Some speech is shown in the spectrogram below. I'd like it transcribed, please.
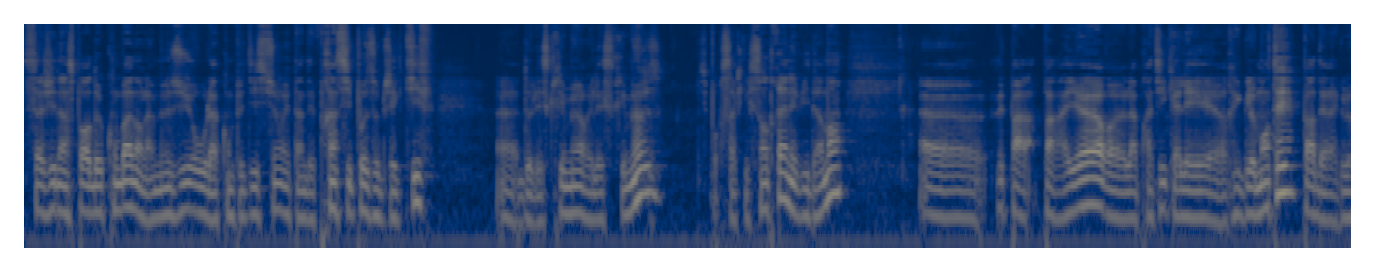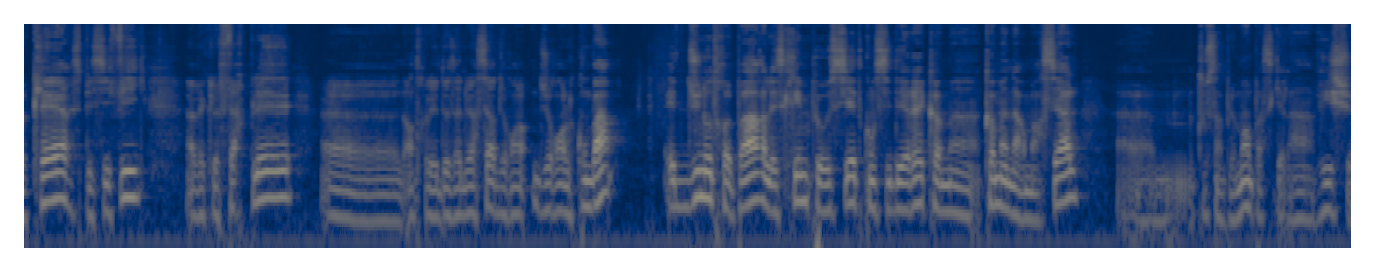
il s'agit d'un sport de combat dans la mesure où la compétition est un des principaux objectifs euh, de l'escrimeur et l'escrimeuse. C'est pour ça qu'ils s'entraînent évidemment. Euh, par, ailleurs, euh, la pratique elle est réglementée par des règles claires, spécifiques, avec le fair play entre les deux adversaires durant le combat. Et d'une autre part, l'escrime peut aussi être considéré comme un, comme un art martial, euh, tout simplement parce qu'elle a un riche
